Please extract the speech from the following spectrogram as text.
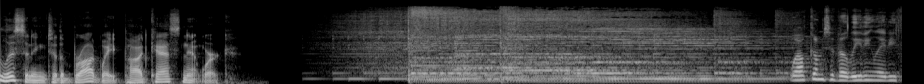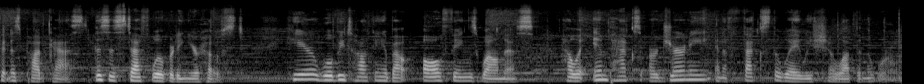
listening to the Broadway Podcast Network. Welcome to the Leading Lady Fitness Podcast. This is Steph Wilberding, your host. Here we'll be talking about all things wellness, how it impacts our journey and affects the way we show up in the world.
